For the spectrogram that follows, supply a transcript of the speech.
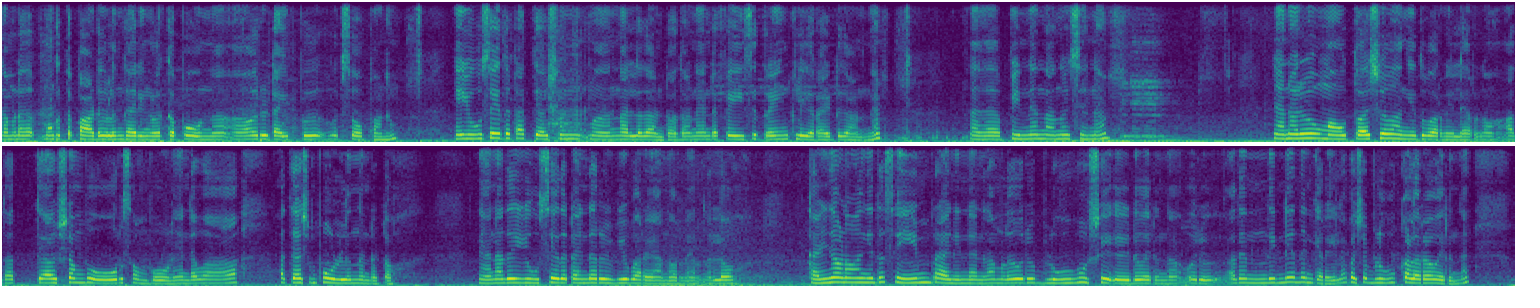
നമ്മുടെ മുഖത്തെ പാടുകളും കാര്യങ്ങളൊക്കെ പോകുന്ന ആ ഒരു ടൈപ്പ് ഒരു സോപ്പാണ് ഞാൻ യൂസ് ചെയ്തിട്ട് അത്യാവശ്യം നല്ലതാണ് കേട്ടോ അതാണ് എന്റെ ഫേസ് ഇത്രയും ക്ലിയർ ആയിട്ട് കാണുന്നത് പിന്നെ എന്താണെന്ന് വെച്ച് കഴിഞ്ഞാൽ ഞാനൊരു മൗത്ത് വാഷ് വാങ്ങിയത് പറഞ്ഞില്ലായിരുന്നോ? അത് അത്യാവശ്യം ബോറ് സംഭവമാണ്. എന്റെ വാ അത്യാവശ്യം പൊള്ളുന്നുണ്ട് കേട്ടോ ഞാനത് യൂസ് ചെയ്തിട്ട് അതിന്റെ റിവ്യൂ പറയാമെന്ന് പറഞ്ഞായിരുന്നല്ലോ. കഴിഞ്ഞ തവണ വാങ്ങിയത് സെയിം ബ്രാൻഡിന്റെ തന്നെ. നമ്മൾ ഒരു ബ്ലൂ ഷെയ്ഡ് വരുന്ന ഒരു അതെന്തിന്റെ എന്ന് എനിക്കറിയില്ല. പക്ഷെ ബ്ലൂ കളറാണ് വരുന്നത്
